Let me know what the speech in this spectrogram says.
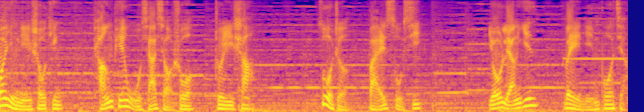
欢迎您收听长篇武侠小说《追杀》，作者白素熙，由良音为您播讲。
